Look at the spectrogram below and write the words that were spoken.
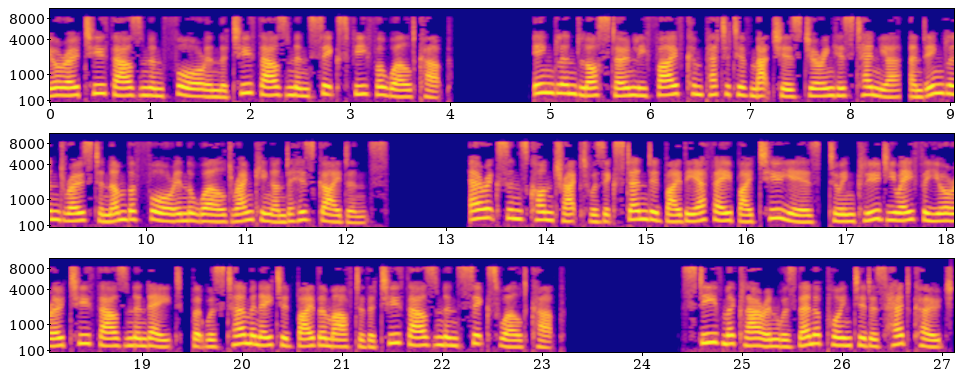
Euro 2004 and the 2006 FIFA World Cup. England lost only five competitive matches during his tenure, and England rose to number four in the world ranking under his guidance. Eriksson's contract was extended by the FA by two years, to include UEFA Euro 2008, but was terminated by them after the 2006 World Cup. Steve McClaren was then appointed as head coach,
